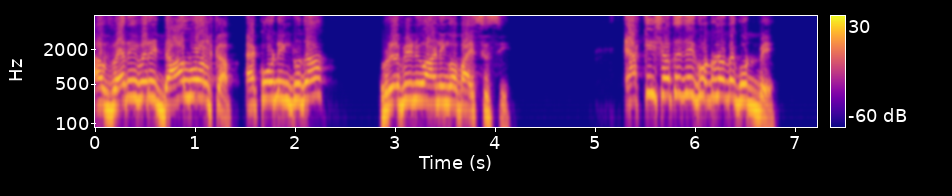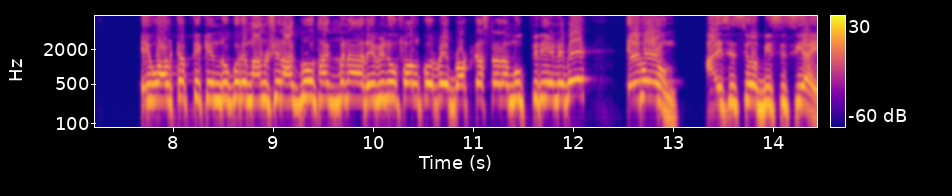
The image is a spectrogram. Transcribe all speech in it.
a very very dull world cup according to the revenue earning of ICC একই সাথে যে ঘটনাটা ঘটবে, এই ওয়ার্ল্ড কাপকে কেন্দ্র করে মানুষের আগ্রহ থাকবে না রেভিনিউ ফল করবে ব্রডকাস্টাররা মুখ ফিরিয়ে নেবে, এবং আইসিসি ও বিসিসিআই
